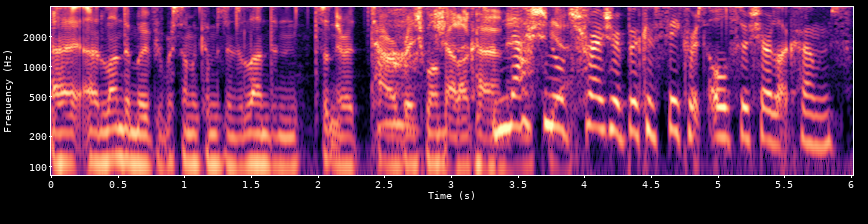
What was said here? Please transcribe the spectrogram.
a, a London movie where someone comes into London and suddenly they're Tower Bridge one Sherlock. Holmes. National Yeah. Treasure Book of Secrets, also Sherlock Holmes.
